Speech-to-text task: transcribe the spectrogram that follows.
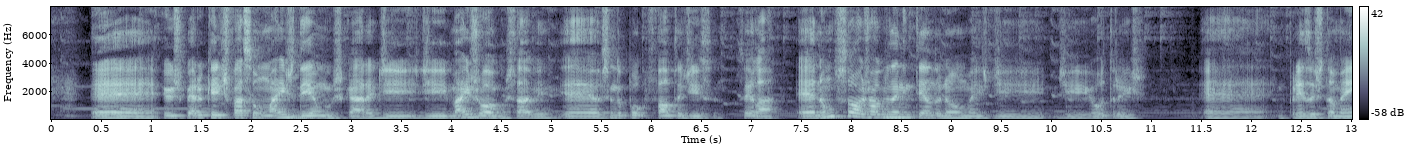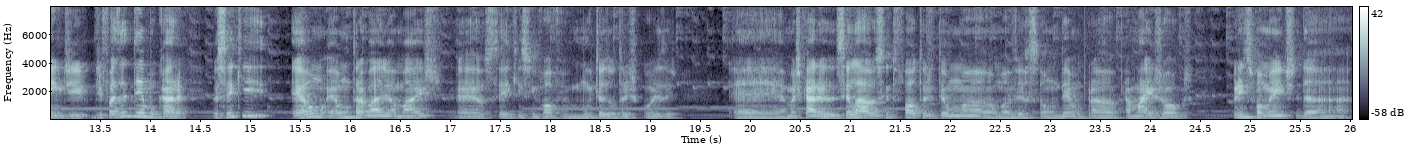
é, eu espero que eles façam mais demos, cara, de, de mais jogos, sabe? É, eu sinto um pouco falta disso, sei lá. É, não só jogos da Nintendo, não, mas de, de outras é, empresas também de, de fazer demo, cara. Eu sei que é um, é um trabalho a mais, é, eu sei que isso envolve muitas outras coisas, é, mas, cara, eu, sei lá, eu sinto falta de ter uma, uma versão demo para mais jogos, principalmente da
